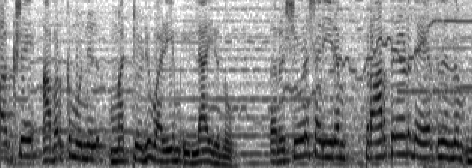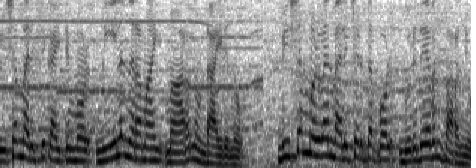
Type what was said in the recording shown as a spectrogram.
പക്ഷേ അവർക്ക് മുന്നിൽ മറ്റൊരു വഴിയും ഇല്ലായിരുന്നു. ഋഷിയുടെ ശരീരം പ്രാർത്ഥനയുടെ ദേഹത്ത് നിന്നും വിഷം വലിച്ചു കയറ്റുമ്പോൾ നീല നിറമായി മാറുന്നുണ്ടായിരുന്നു. വിഷം മുഴുവൻ വലിച്ചെടുത്തപ്പോൾ ഗുരുദേവൻ പറഞ്ഞു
